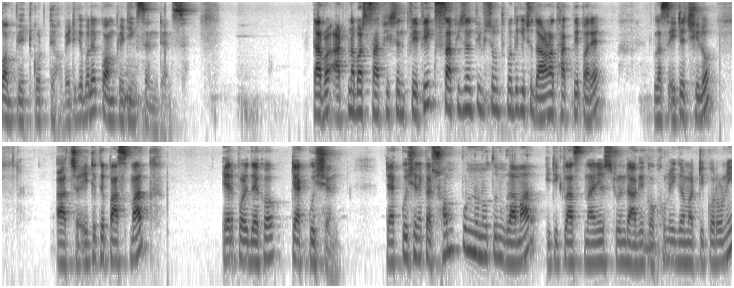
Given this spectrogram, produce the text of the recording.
কমপ্লিট করতে হবে। এটিকে বলে কমপ্লিটিং সেন্টেন্স তারপর আট number sufficient prefix sufficient prefix তোমাদের কিছু ধারণা থাকতে পারে। প্লাস এইটে ছিল। আচ্ছা এটাতে পাঁচ মার্ক এরপরে দেখো ট্যাগ কুয়েশন ট্যাগ কুয়েশন একটা সম্পূর্ণ নতুন গ্রামার এটি ক্লাস নাইনের স্টুডেন্ট আগে কখনোই গ্রামারটি করনি।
